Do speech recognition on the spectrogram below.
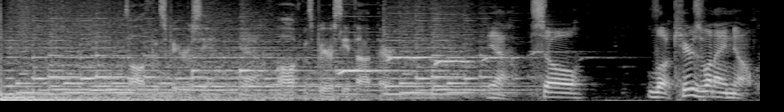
It's all conspiracy. Yeah. All conspiracy thought there. Yeah. So, look, here's what I know,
